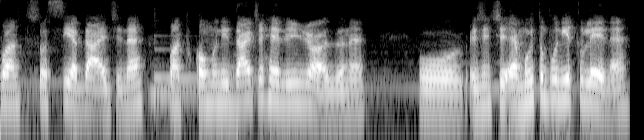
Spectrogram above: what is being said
quanto sociedade, né? Quanto comunidade religiosa, né? O, a gente é muito bonito ler, né?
